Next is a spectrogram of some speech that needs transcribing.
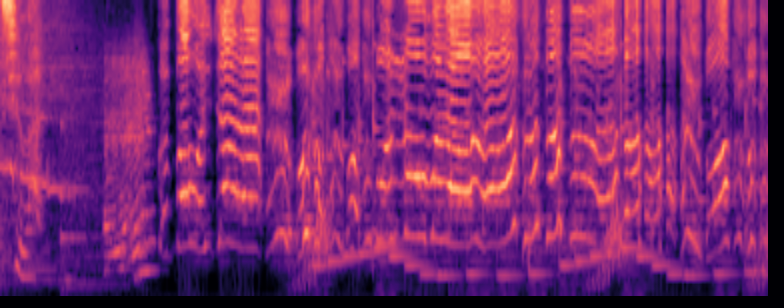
起来，快放我下来！我我我受不了了！我我不行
